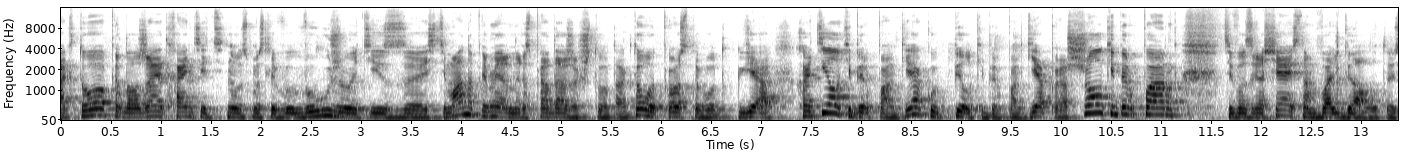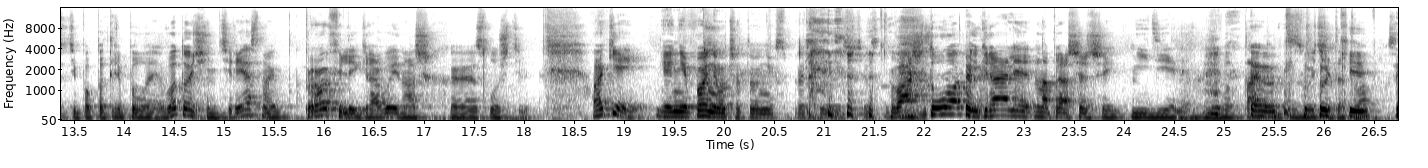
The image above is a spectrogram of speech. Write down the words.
а кто продолжает хантить, ну, в смысле, выуживать из Стима, например, на распродажах что-то, а кто вот просто вот я хотел киберпанк, я купил киберпанк, я прошел киберпанк, типа, возвращаясь там в Альгалу, то есть типа по AAA. Вот очень интересно, профили игровые наших э, слушателей. Окей. Я не понял, что ты у них спросил, честно. Во что играли на прошедшей неделе? Вот так вот звучит этот вопрос.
